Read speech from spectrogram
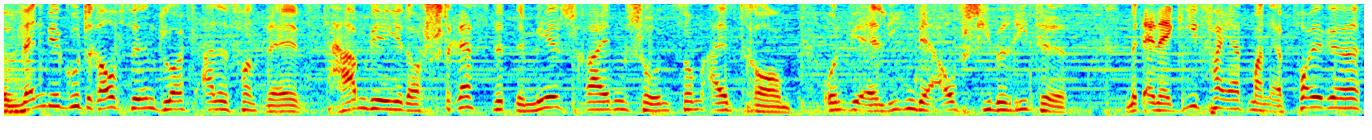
Wenn wir gut drauf sind, läuft alles von selbst. Haben wir jedoch Stress, wird eine Mail schreiben schon zum Albtraum. Und wir erliegen der Aufschieberitis. Mit Energie feiert man Erfolge,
